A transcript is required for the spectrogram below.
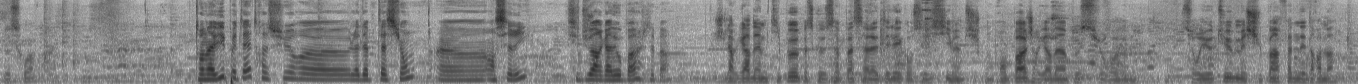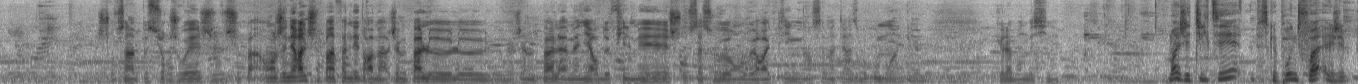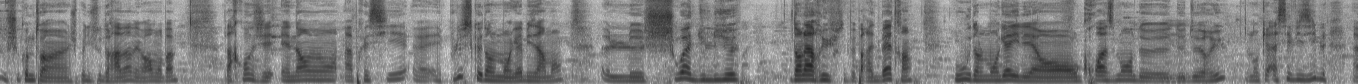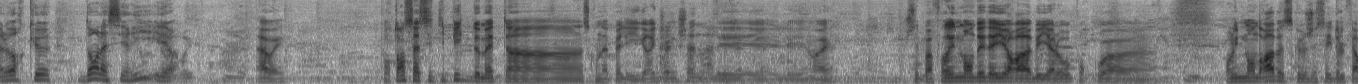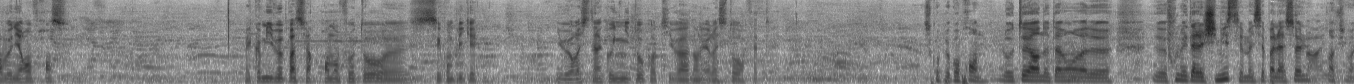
de soi. Ton avis peut-être sur euh, l'adaptation euh, en série? Si tu l'as regardé ou pas, je sais pas. Je l'ai regardé un petit peu parce que ça passe à la télé quand c'est ici, même si je comprends pas. J'ai regardé un peu sur, euh, sur YouTube, mais je suis pas un fan des dramas. Je trouve ça un peu surjoué. Je, je suis pas, en général, je suis pas un fan des dramas. J'aime pas le, le- le- j'aime pas la manière de filmer. Je trouve ça souvent overacting. Non, ça m'intéresse beaucoup moins que, que la bande dessinée. Moi j'ai tilté parce que pour une fois, je suis comme toi, hein, je suis pas du tout drama, mais vraiment pas. Par contre, j'ai énormément apprécié, euh, et plus que dans le manga bizarrement, le choix du lieu dans la rue. Ça peut paraître bête, hein, ou dans le manga il est en croisement de, de Mhm. deux rues, donc assez visible, alors que dans la série, il est... Ah ouais. Pourtant, c'est assez typique de mettre un, ce qu'on appelle les Y junction. là, les, les- ouais. Je sais pas. Faudrait demander d'ailleurs à Abeyalo pourquoi. euh, On lui demandera parce que j'essaye de le faire venir en France. Mais comme il veut pas se faire prendre en photo, euh, c'est compliqué. Il veut rester incognito quand il va dans les restos en fait. Ce qu'on peut comprendre. L'auteur notamment de, de Full Metal Alchemist, mais c'est pas la seule. Pareil. Puis, ouais.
